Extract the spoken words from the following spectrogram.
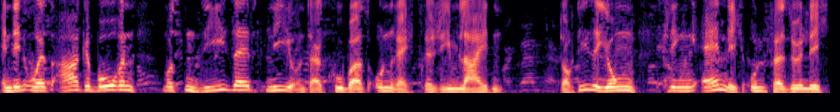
In den USA geboren, mussten sie selbst nie unter Kubas Unrechtsregime leiden. Doch diese Jungen klingen ähnlich unversöhnlich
